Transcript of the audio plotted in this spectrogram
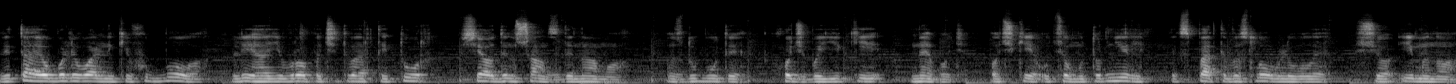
Вітаю уболівальників футболу. Ліга Європи, четвертий тур. Ще один шанс Динамо здобути хоч би які-небудь очки у цьому турнірі. Експерти висловлювали, що іменно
